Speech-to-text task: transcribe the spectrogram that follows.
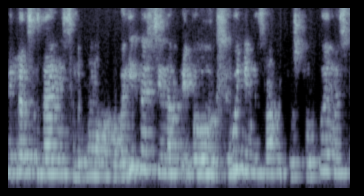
непрацездатність, допомога по вагітності на пологах. Сьогодні ми з вами поспілкуємось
